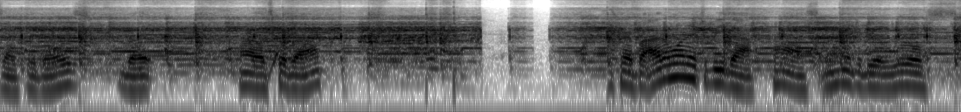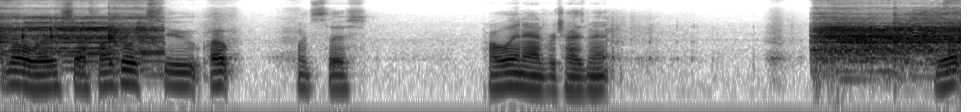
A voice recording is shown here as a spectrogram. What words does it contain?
Exactly does, but... Alright, let's go back. Okay, but I don't want it to be that fast. I want it to be a little slower, so if I go to... Oh, what's this? Probably an advertisement. Yep.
